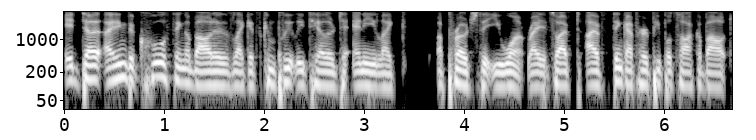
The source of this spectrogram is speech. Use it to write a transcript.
it does I think the cool thing about it is like it's completely tailored to any like approach that you want, right? So I've I think I've heard people talk about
